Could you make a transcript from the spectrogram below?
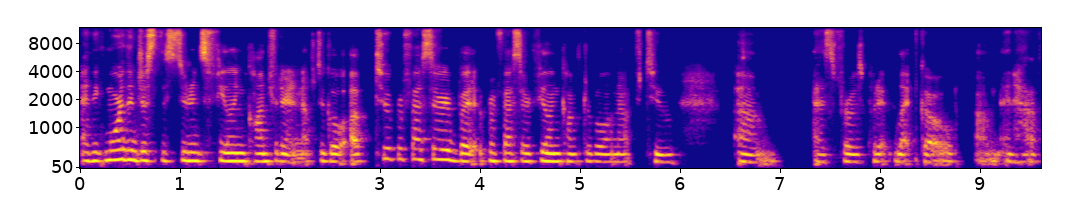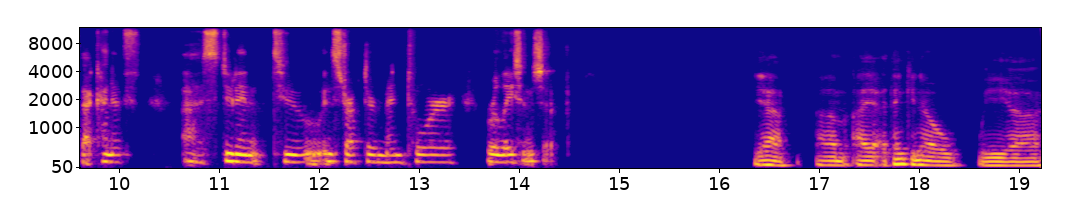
I think more than just the students feeling confident enough to go up to a professor, but a professor feeling comfortable enough to, um, as Pheroze put it, let go um, and have that kind of uh, student to instructor mentor relationship. Yeah, um, I, I think, you know, we, uh,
